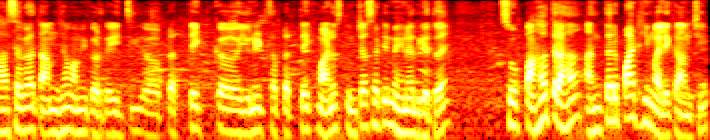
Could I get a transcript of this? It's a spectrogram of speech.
हा सगळा तामझाम आम्ही करतो याची प्रत्येक युनिटचा प्रत्येक माणूस तुमच्यासाठी मेहनत घेतो आहे सो पाहत राहा अंतरपाठ ही मालिका आमची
